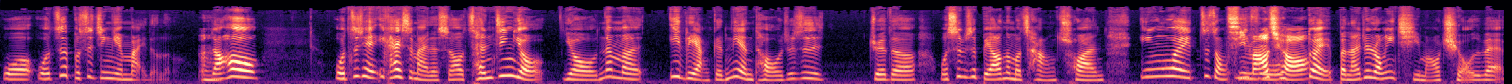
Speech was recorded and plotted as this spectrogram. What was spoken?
我我这不是今年买的了，嗯、然后。我之前一开始买的时候，曾经有有那么一两个念头，就是觉得我是不是不要那么常穿，因为这种起毛球，对，本来就容易起毛球，对不对？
